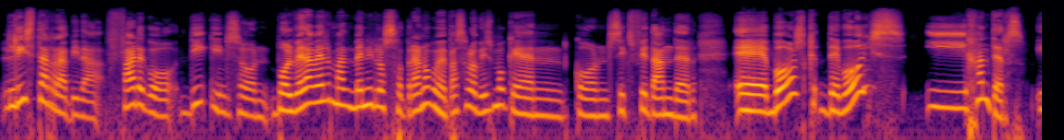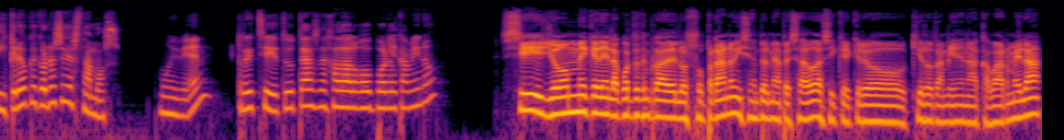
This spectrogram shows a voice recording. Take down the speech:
Lista rápida. Fargo, Dickinson, volver a ver Mad Men y Los Soprano, que me pasa lo mismo que en- con Six Feet Under. Eh, Bosque, The Boys y Hunters. Y creo que con eso ya estamos. Muy bien. Richie, ¿tú te has dejado algo por el camino? Sí, yo me quedé en la cuarta temporada de Los Soprano y siempre me ha pesado, así que creo, quiero también acabármela.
